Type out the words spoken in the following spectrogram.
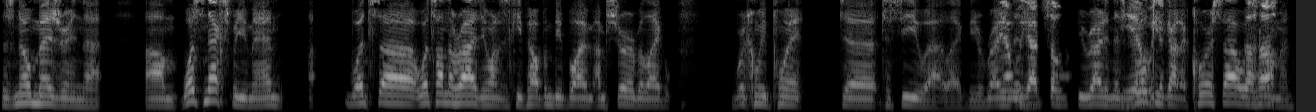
there's no measuring that. Um, what's next for you, man? Uh, What's uh what's on the horizon? You want to just keep helping people? I'm, I'm sure, but like, where can we point to to see you at? Like, you're writing yeah this, we got some you're writing this yeah, book. we You got- got a course out. What's Uh-huh. coming?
